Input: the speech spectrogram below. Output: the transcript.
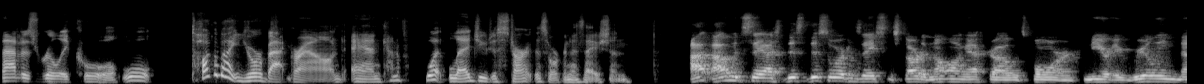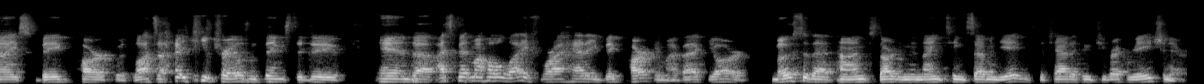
That is really cool. Well, talk about your background and kind of what led you to start this organization. I, I would say I, this this organization started not long after I was born, near a really nice big park with lots of hiking trails and things to do. And uh, I spent my whole life where I had a big park in my backyard. Most of that time, starting in 1978, was the Chattahoochee Recreation Area.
